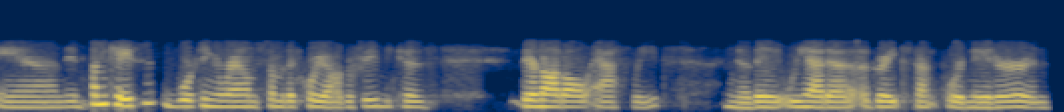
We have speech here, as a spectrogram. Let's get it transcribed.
and in some cases working around some of the choreography because they're not all athletes. You know, they we had a, a great stunt coordinator and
